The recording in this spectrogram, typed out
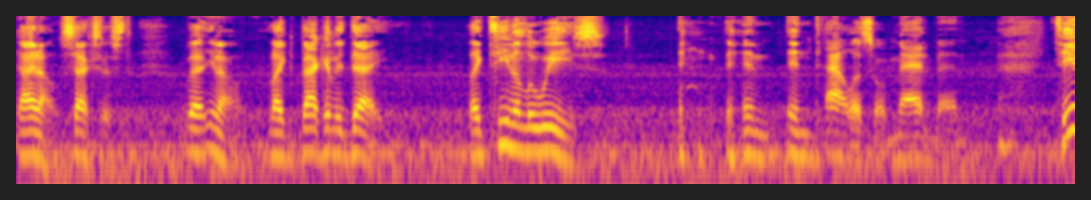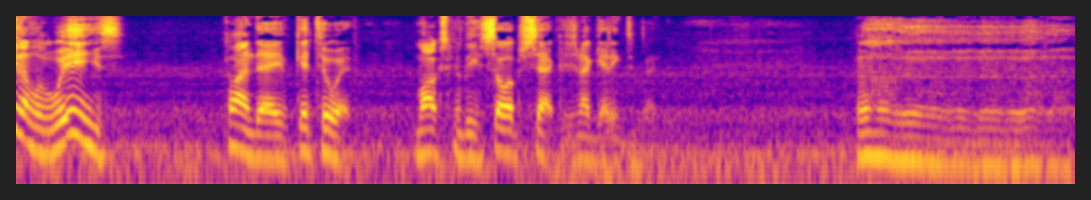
I know, sexist. But, you know, like back in the day, like Tina Louise in, in Dallas or Mad Men. Tina Louise. Come on, Dave, get to it. Mark's going to be so upset because you're not getting to it.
